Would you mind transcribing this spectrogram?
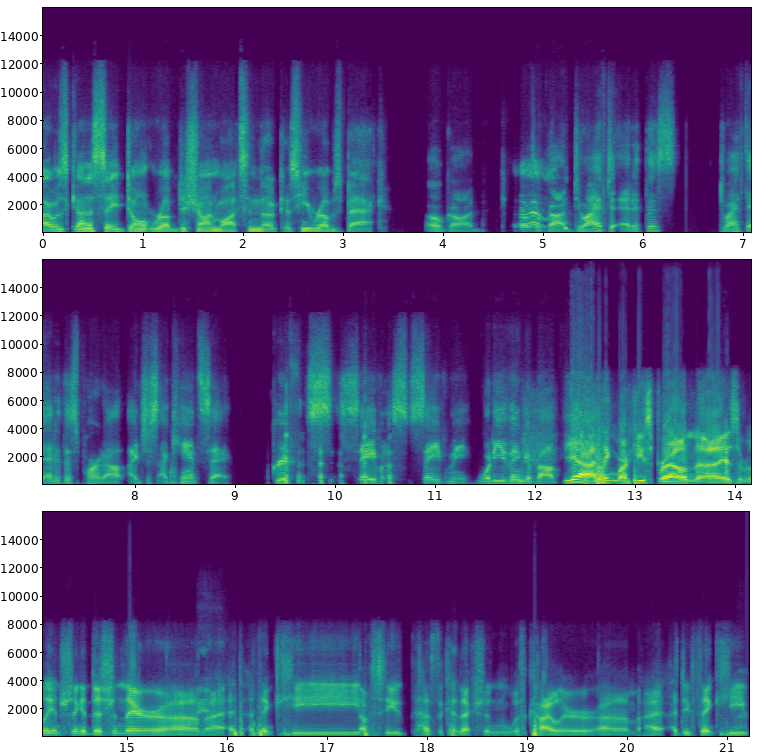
I was gonna say don't rub Deshaun Watson though, because he rubs back. Oh God. Oh God, do I have to edit this? Do I have to edit this part out? I just I can't say. Griff, save us, save me. What do you think about? The, yeah, I think Marquise Brown uh, is a really interesting addition there. Um, I, I, think he obviously has the connection with Kyler. Um, I, I, do think he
